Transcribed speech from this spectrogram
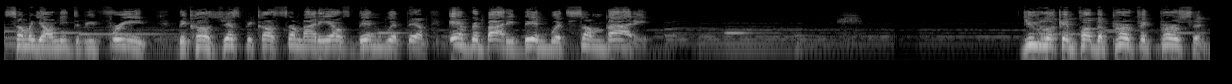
Some of y'all need to be freed because just because somebody else been with them, everybody been with somebody. You looking for the perfect person.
